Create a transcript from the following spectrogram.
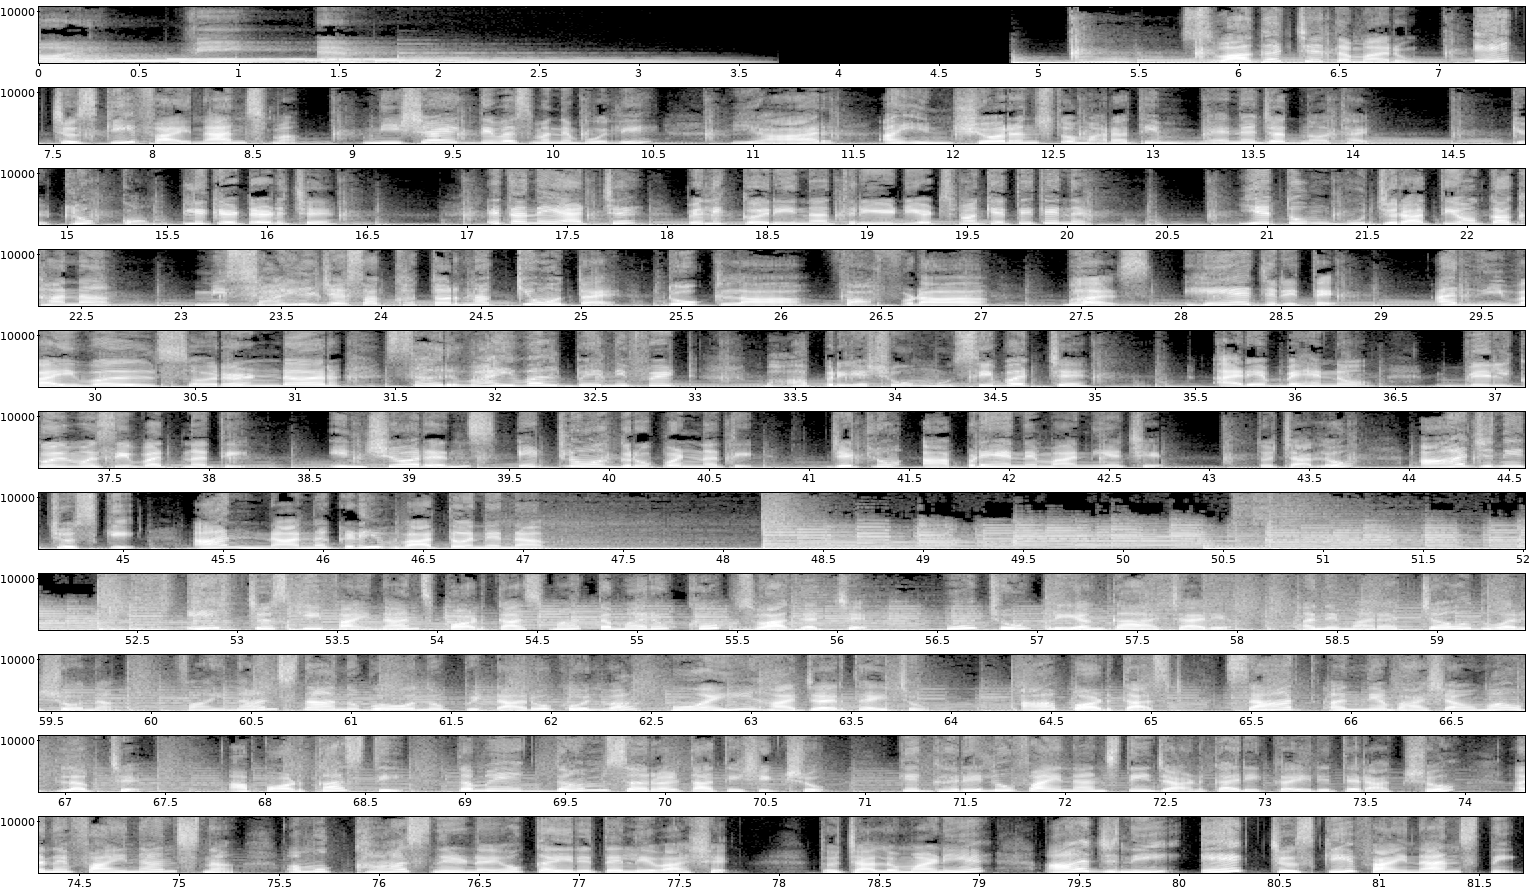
આઈ વી એમ. સ્વાગત છે તમારું એક ચુસ્કી ફાઇનાન્સમાં. નિશા એક દિવસ મને બોલી, યાર, આ ઇન્સ્યોરન્સ તો મારાથી મેનેજ જ ન થાય. કેટલું કોમ્પ્લિકેટેડ છે. એ તને યાદ છે? પેલી કરીના થ્રી ઇડિયટ્સમાં કહેતી હતી ને? યે તુમ ગુજરાતીઓ કા ખાના મિસાઇલ જૈસા ખતરનાક ક્યું હોતા હે? ઢોકલા, ફાફડા, બસ, એ જ રીતે. આ રિવાઇવલ સરેન્ડર સર્વાઈવલ બેનિફિટ બાપ રે શું મુસીબત છે? અરે બહેનો, બિલકુલ મુસીબત નથી. ઇન્સ્યોરન્સ એટલું અઘરું પણ નથી, જેટલું આપણે એને માનીએ છીએ. તો ચાલો, આજની ચુસ્કી, આ નાનકડી વાતોને નામ. એક ચુસ્કી ફાઇનાન્સ પોડકાસ્ટમાં તમારું ખૂબ સ્વાગત છે. હું છું પ્રિયંકા આચાર્ય. અને મારા ચૌદ વર્ષોના ફાઇનાન્સના અનુભવોનો પિટારો ખોલવા હું અહીં હાજર થઈ છું. આ પોડકાસ્ટ સાત અન્ય ભાષાઓમાં ઉપલબ્ધ છે. આ પોડકાસ્ટથી તમે એકદમ સરળતાથી શીખશો કે ઘરેલું ફાઇનાન્સની જાણકારી કઈ રીતે રાખશો અને ફાઇનાન્સના અમુક ખાસ નિર્ણયો કઈ રીતે લેવાશે. તો ચાલો માણીએ આજની એક ચુસ્કી ફાઇનાન્સની.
